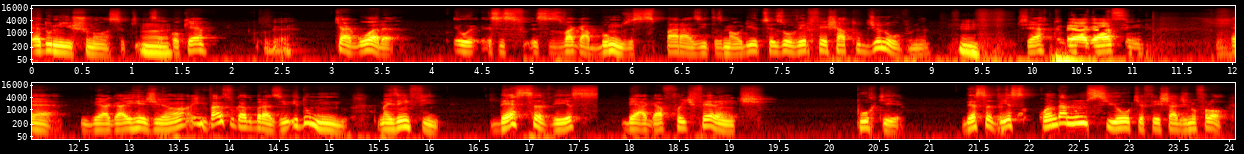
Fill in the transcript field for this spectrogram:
é do nicho nosso aqui, Hum. sabe qual que é? Que agora eu- esses, esses vagabundos, esses parasitas malditos, resolveram fechar tudo de novo, né? Hum. Certo? BH, assim. É, BH e região, em vários lugares do Brasil e do mundo. Mas enfim, dessa vez BH foi diferente. Por quê? Dessa vez, quando anunciou que ia fechar de novo, falou: ó,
